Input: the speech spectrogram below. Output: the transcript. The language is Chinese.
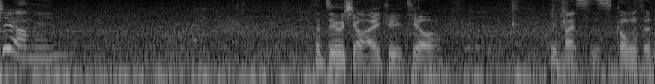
下面，它只有小孩可以跳，一百四十公分。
